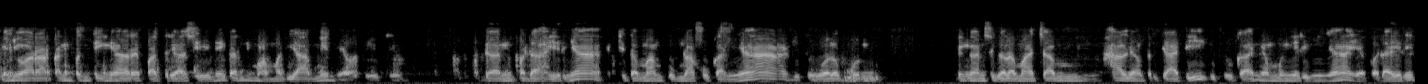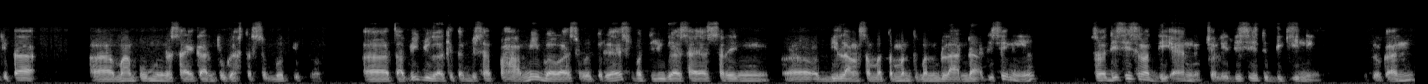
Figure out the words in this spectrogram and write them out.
menyuarakan pentingnya repatriasi ini kan Muhammad Yamin ya waktu itu. Dan pada akhirnya kita mampu melakukannya gitu walaupun dengan segala macam hal yang terjadi gitu kan yang mengiringinya ya pada akhirnya kita uh, mampu menyelesaikan tugas tersebut gitu. Uh, tapi juga kita bisa pahami bahwa sebetulnya seperti juga saya sering uh, bilang sama teman-teman Belanda di sini, So this is not the end actually, this is the beginning, gitu kan?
